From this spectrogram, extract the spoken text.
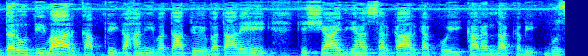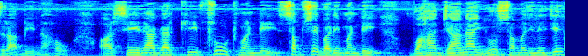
दरो दीवार का अपनी कहानी बताते हुए बता रहे हैं कि शायद यहाँ सरकार का कोई कारंदा कभी गुजरा भी ना हो। और श्रीनगर की फ्रूट मंडी, सबसे बड़ी मंडी, वहाँ जाना यूँ समझ लीजिए,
